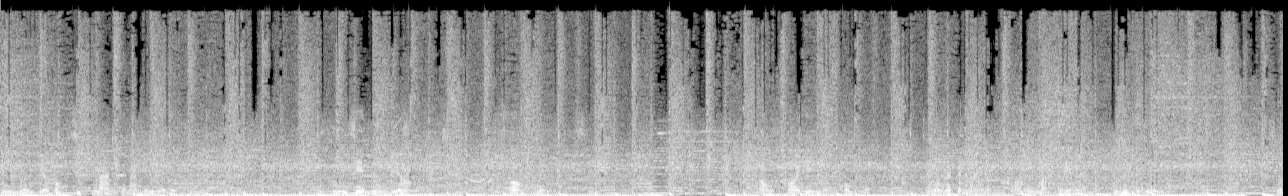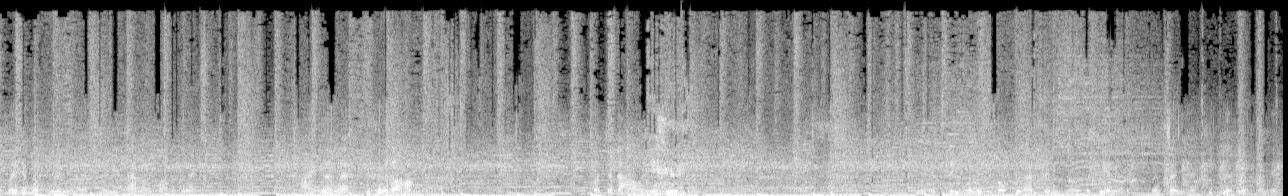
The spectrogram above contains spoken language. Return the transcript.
มีเมืองเดียวต้องคิดนานขนาดนี้เลยเลยมีแค่เมืองเดียวออกไม่เอาคอยเองครับผมนะ ถือว่าไม่เป็นไรครับตอนนี้มาเปลี่ยนแล้วสงสัยจะหมดเงินแล้วไม่มีการหลังความมาด้วยขายเมืองแล้วก็จะด่าไว้เนี่ยมันจะตีมาเล่นเขาเพื่อหัดเล่นเราไปเปลี่ยนแล้วสงสัยจะคิดเล็กๆนั่นเอง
